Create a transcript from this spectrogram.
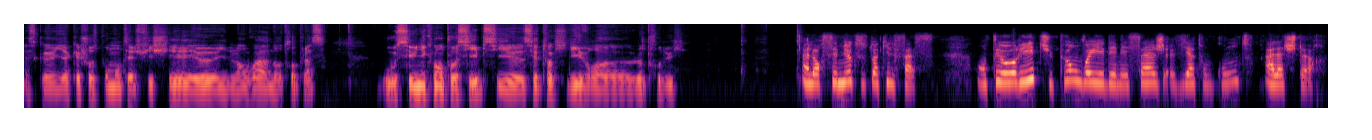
Est-ce qu'il y a quelque chose pour monter le fichier et eux, ils l'envoient à notre place? Ou c'est uniquement possible si c'est toi qui livres le produit? Alors c'est mieux que ce soit toi qui le fasses. En théorie, tu peux envoyer des messages via ton compte à l'acheteur.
